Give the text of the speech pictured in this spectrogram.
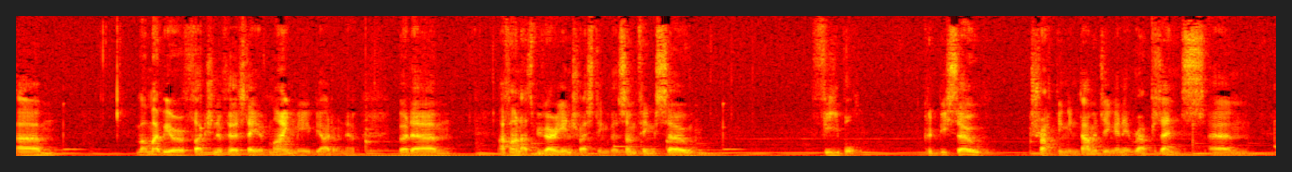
Um, that might be a reflection of her state of mind, maybe, I don't know. But um, I found that to be very interesting that something so feeble could be so trapping and damaging, and it represents um,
